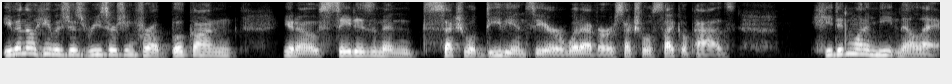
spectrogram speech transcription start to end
even though he was just researching for a book on, you know, sadism and sexual deviancy or whatever, sexual psychopaths, he didn't want to meet in LA.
